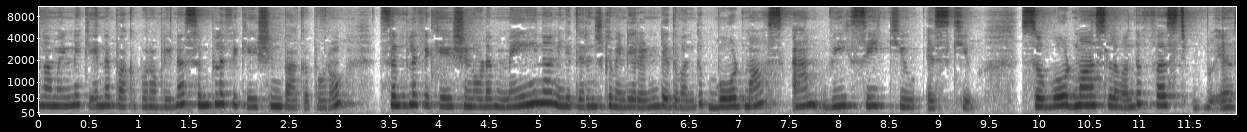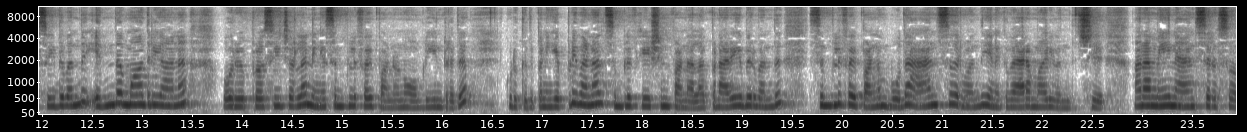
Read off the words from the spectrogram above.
நம்ம இன்றைக்கி என்ன பார்க்க போகிறோம் அப்படின்னா சிம்பிளிஃபிகேஷன் பார்க்க போகிறோம் சிம்பிளிஃபிகேஷனோட மெயினாக நீங்கள் தெரிஞ்சுக்க வேண்டிய ரெண்டு இது வந்து போர்ட் மாஸ் அண்ட் விசிக்யூஎஸ்கியூ ஸோ போர்ட் மாஸில் வந்து ஃபஸ்ட் ஸோ இது வந்து எந்த மாதிரியான ஒரு ப்ரொசீஜரில் நீங்கள் சிம்பிளிஃபை பண்ணணும் அப்படின்றது கொடுக்குது. இப்போ நீங்கள் எப்படி வேணாலும் சிம்பிளிஃபிகேஷன் பண்ணலாம். இப்போ நிறைய பேர் வந்து சிம்பிளிஃபை பண்ணும்போது ஆன்சர் வந்து எனக்கு வேறு மாதிரி வந்துச்சு. ஆனால் மெயின் ஆன்சர் ஸோ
